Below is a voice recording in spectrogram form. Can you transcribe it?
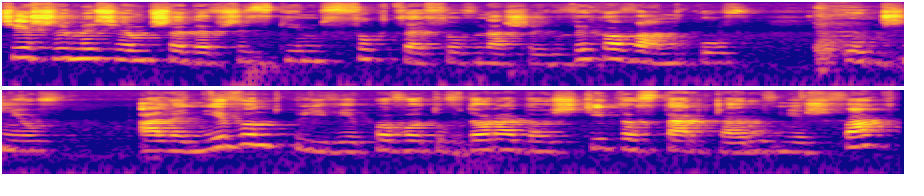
Cieszymy się przede wszystkim z sukcesów naszych wychowanków, uczniów, ale niewątpliwie powodów do radości dostarcza również fakt,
